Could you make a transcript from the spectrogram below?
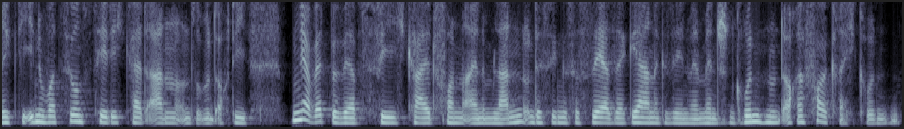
regt die Innovationstätigkeit an und somit auch die ja, Wettbewerbsfähigkeit von einem Land. Und deswegen ist es sehr, sehr gerne gesehen, wenn Menschen gründen und auch erfolgreich gründen.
